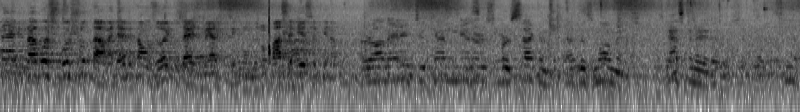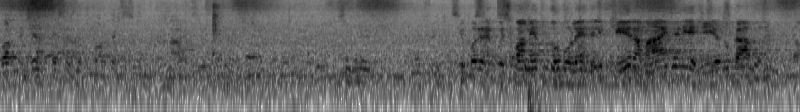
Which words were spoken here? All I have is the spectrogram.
deve estar, vou, vou chutar, mas deve estar uns 8, 10 metros por segundo. Não passa disso aqui não. Around 8 to 10 meters per second at this moment. Estimated. Se, por exemplo, o escoamento turbulento ele tira mais energia do cabo. Né? Então,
